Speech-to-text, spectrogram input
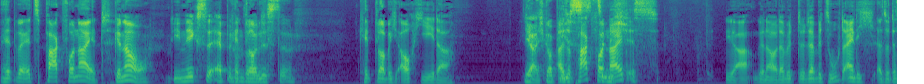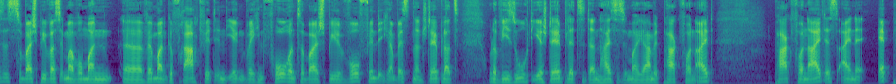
Hätten wir jetzt Park for Night. Genau, die nächste App in kennt, unserer ich, Liste. Kennt, glaube ich, auch jeder. Ja, ich glaube, Also Park for Night ist ja, genau. Damit, damit sucht eigentlich, also das ist zum Beispiel was immer, wo man, äh, wenn man gefragt wird in irgendwelchen Foren zum Beispiel, wo finde ich am besten einen Stellplatz oder wie sucht ihr Stellplätze, dann heißt es immer ja mit Park 4 Night. Park 4 Night ist eine App,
